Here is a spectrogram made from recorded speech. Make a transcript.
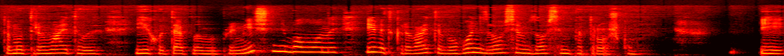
Тому тримайте їх у теплому приміщенні балони і відкривайте вогонь зовсім зовсім потрошку. І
